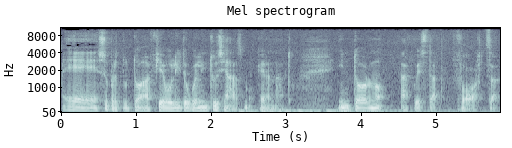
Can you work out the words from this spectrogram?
e soprattutto ha affievolito quell'entusiasmo che era nato intorno a questa forza.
